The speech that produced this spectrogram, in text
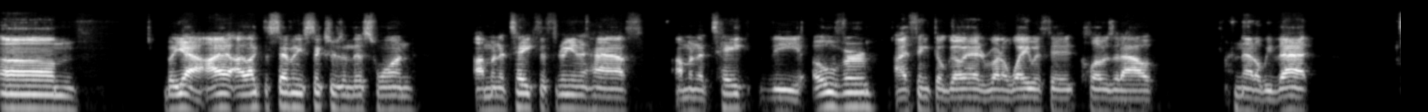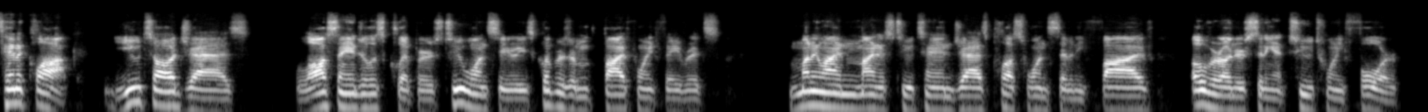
Um, but yeah, I, I like the 76ers in this one. I'm going to take the three and a half. I'm going to take the over. I think they'll go ahead and run away with it, close it out, and that'll be that. 10 o'clock, Utah Jazz, Los Angeles Clippers, 2 1 series. Clippers are five point favorites. Moneyline minus 210, Jazz plus 175. Over under sitting at 224.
